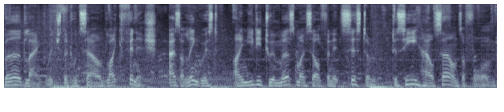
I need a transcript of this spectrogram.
bird language that would sound like Finnish. As a linguist, I needed to immerse myself in its system to see how sounds are formed,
